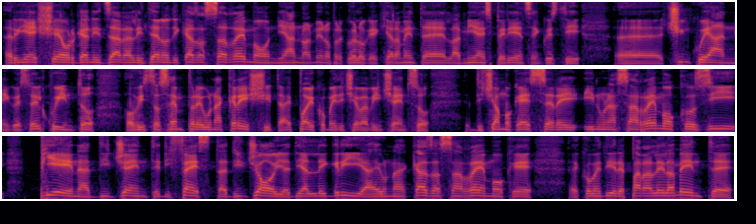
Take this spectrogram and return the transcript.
riesce a organizzare all'interno di Casa Sanremo, ogni anno almeno per quello che chiaramente è la mia esperienza in questi eh, cinque anni, questo è il quinto, ho visto sempre una crescita e poi come diceva Vincenzo, diciamo che essere in una Sanremo così piena di gente, di festa, di gioia, di allegria, è una casa Sanremo che, eh, come dire, parallelamente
